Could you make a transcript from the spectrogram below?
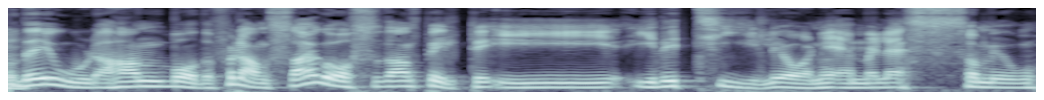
Og det gjorde han både for landslag og også da han spilte i, i de tidlige årene i MLS, som jo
